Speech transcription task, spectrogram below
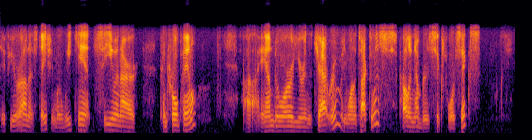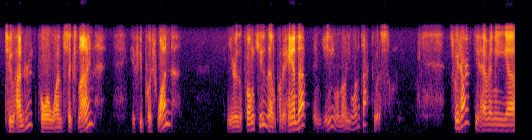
if you're on a station where we can't see you in our control panel, uh, and or you're in the chat room and you want to talk to us, calling number is 646 200 4169. If you push 1, you're in the phone queue, that'll put a hand up, and Jeanie will know you want to talk to us. Sweetheart, do you have any uh,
